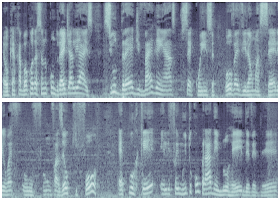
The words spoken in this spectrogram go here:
É o que acabou acontecendo com o Dredd, aliás. Se o Dredd vai ganhar sequência, ou vai virar uma série, ou vai ou fazer o que for, é porque ele foi muito comprado em Blu-ray, DVD,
